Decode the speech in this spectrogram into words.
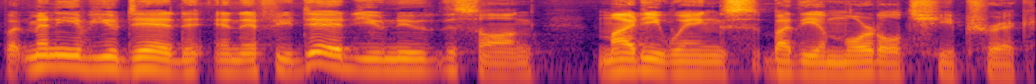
but many of you did, and if you did, you knew the song "Mighty Wings" by the immortal Cheap Trick.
